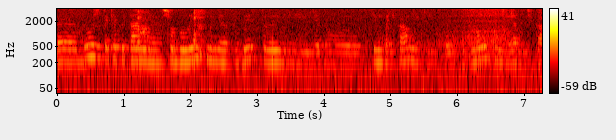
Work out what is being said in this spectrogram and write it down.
Е, Дуже таке питання, що болить мені особисто, і я думаю, всім батькам, які з цим стикнулися. Моя дочка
